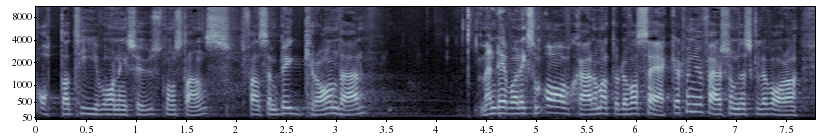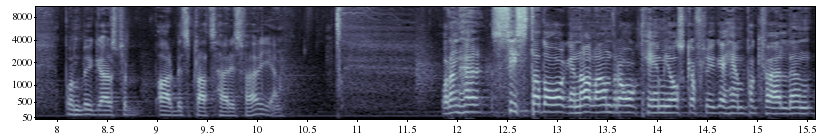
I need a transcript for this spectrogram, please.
8-10 våningshus någonstans. Det fanns en byggkran där. Men det var liksom avskärmat och det var säkert ungefär som det skulle vara på en byggarbetsplats här i Sverige. Och den här sista dagen, alla andra har åkt hem, jag ska flyga hem på kvällen,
